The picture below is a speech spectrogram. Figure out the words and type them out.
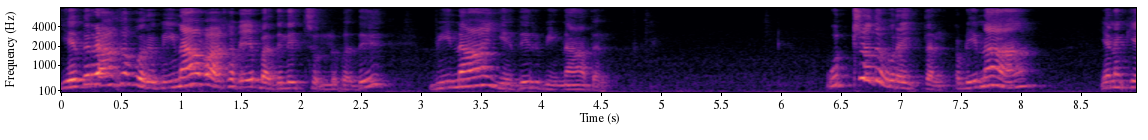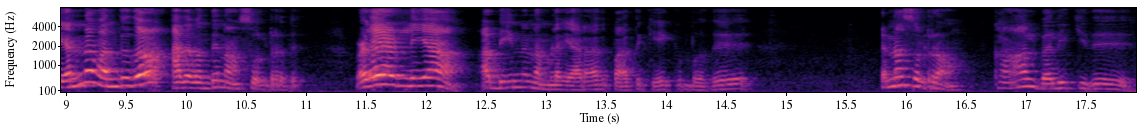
எதிராக ஒரு வினாவாகவே பதிலை சொல்லுவது வினா எதிர் வினாதல். உற்றது உரைத்தல் அப்படின்னா எனக்கு என்ன வந்ததோ அதை வந்து நான் சொல்கிறது விளையாடலையா? அப்படின்னு நம்மளை யாராவது பார்த்து கேட்கும்போது என்ன சொல்கிறோம் கால் வலிக்குது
